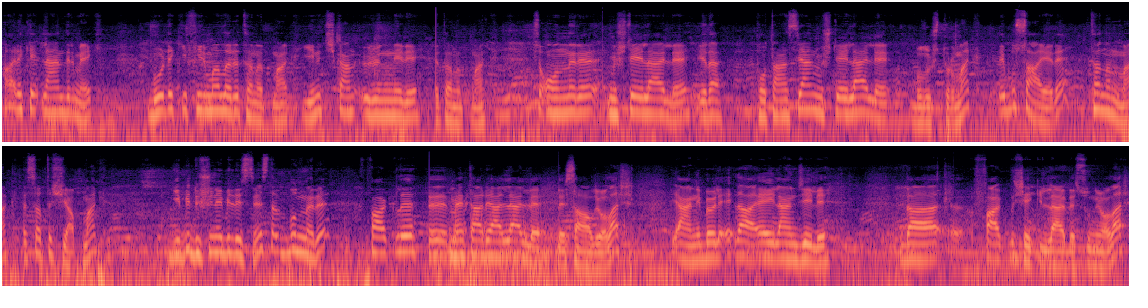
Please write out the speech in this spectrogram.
hareketlendirmek, buradaki firmaları tanıtmak, yeni çıkan ürünleri tanıtmak, işte onları müşterilerle ya da potansiyel müşterilerle buluşturmak ve bu sayede tanınmak, satış yapmak gibi düşünebilirsiniz. Tabii bunları farklı e, materyallerle de sağlıyorlar. Yani böyle daha eğlenceli, daha e, farklı şekillerde sunuyorlar.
